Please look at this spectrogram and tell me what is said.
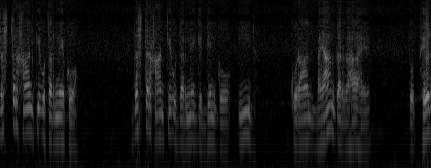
دسترخوان کے اترنے کو دسترخوان کے اترنے کے دن کو عید قرآن بیان کر رہا ہے، تو پھر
